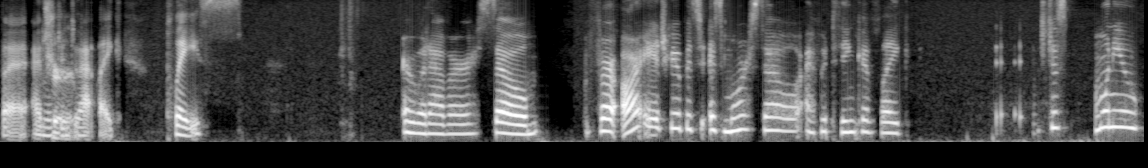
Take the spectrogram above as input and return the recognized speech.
but I moved Sure. into that like place or whatever. So for our age group, it's it's more so I would think of like just when you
